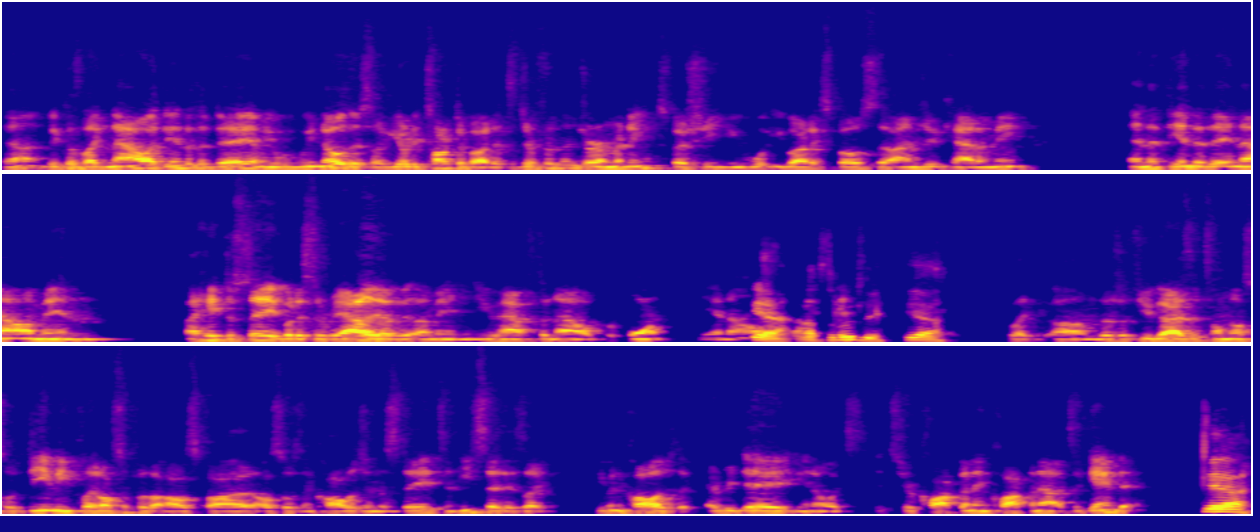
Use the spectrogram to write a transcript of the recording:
yeah, because like now at the end of the day, I mean, we know this. Like you already talked about it. It's different than Germany, especially you what you got exposed to IMG Academy. And at the end of the day, now, I mean, I hate to say it, but it's the reality of it. I mean, you have to now perform. You know. Yeah, It- it- absolutely. Yeah, like um, there's a few guys that tell me also Demi played also for the All Spot, also was in college in the states, and he said it's like even in college, like every day, you know, it's it's you're clocking in, clocking out. It's a game day. yeah.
